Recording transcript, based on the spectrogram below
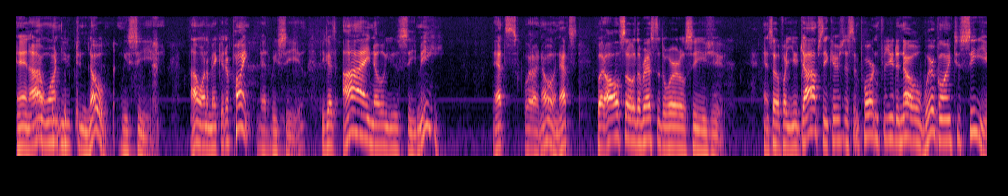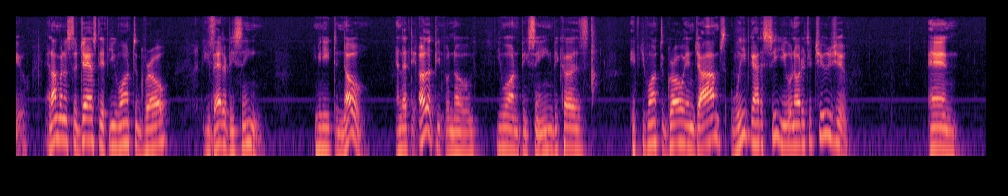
And I want you to know we see you. I want to make it a point that we see you because I know you see me. That's what I know, and that's, but also the rest of the world sees you. And so, for you job seekers, it's important for you to know we're going to see you. And I'm going to suggest if you want to grow, you better be seen. You need to know and let the other people know you want to be seen because if you want to grow in jobs, we've got to see you in order to choose you. And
